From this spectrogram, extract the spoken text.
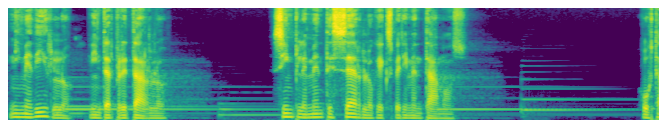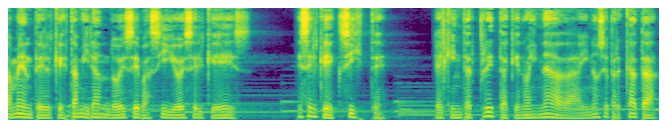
ni medirlo, ni interpretarlo, simplemente ser lo que experimentamos. Justamente el que está mirando ese vacío es el que es, es el que existe, el que interpreta que no hay nada y no se percata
